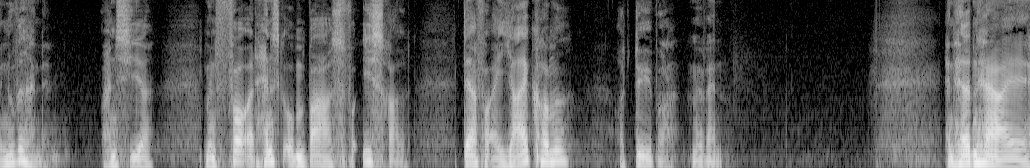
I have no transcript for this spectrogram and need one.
Men nu ved han det. Og han siger, men for at han skal åbenbares for Israel, derfor er jeg kommet og døber med vand. Han havde den her øh,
